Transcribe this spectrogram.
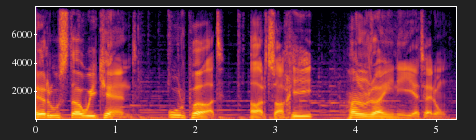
Հերուստա Weekend, ուրբաթ Արցախի հանրայինի եթերում։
